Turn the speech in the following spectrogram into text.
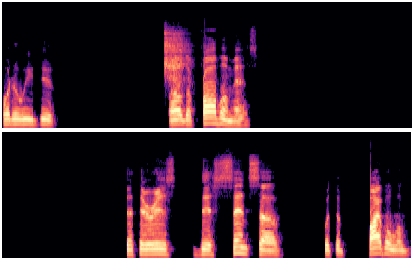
What do we do? Well, the problem is that there is this sense of what the Bible will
